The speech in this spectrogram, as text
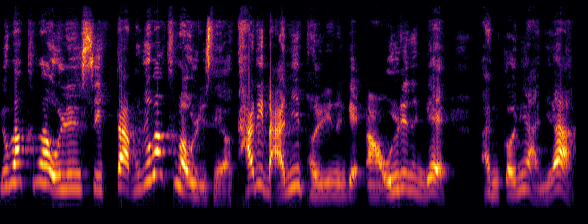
요만큼만 올릴 수 있다. 요만큼만 올리세요. 다리 많이 벌리는 게 아, 올리는 게 관건이 아니라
